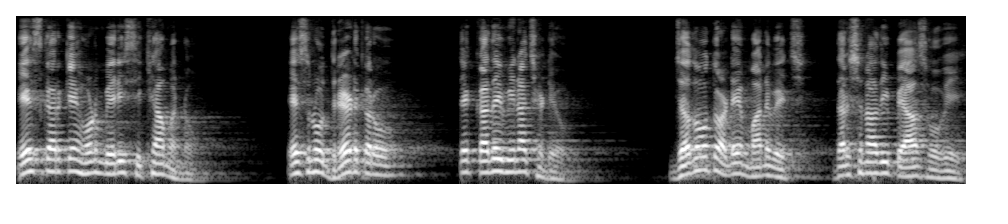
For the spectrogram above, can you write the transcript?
ਇਸ ਕਰਕੇ ਹੁਣ ਮੇਰੀ ਸਿੱਖਿਆ ਮੰਨੋ। ਇਸ ਨੂੰ ਦ੍ਰਿੜ ਕਰੋ ਤੇ ਕਦੇ ਵੀ ਨਾ ਛੱਡਿਓ। ਜਦੋਂ ਤੁਹਾਡੇ ਮਨ ਵਿੱਚ ਦਰਸ਼ਨਾਂ ਦੀ ਪਿਆਸ ਹੋਵੇ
